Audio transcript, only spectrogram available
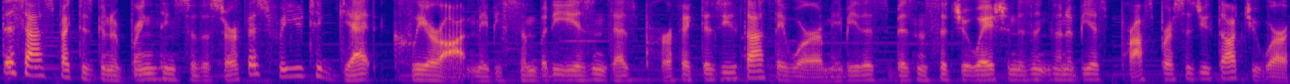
this aspect is going to bring things to the surface for you to get clear on. Maybe somebody isn't as perfect as you thought they were. Maybe this business situation isn't going to be as prosperous as you thought you were.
